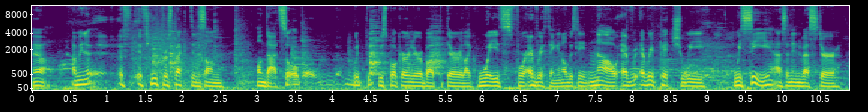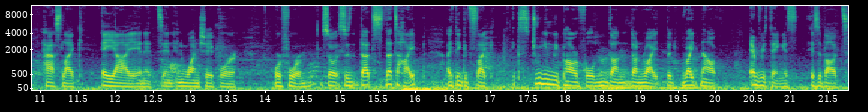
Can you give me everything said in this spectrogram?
yeah. I mean, a, a- few perspectives on on that. So we, we spoke earlier about that there are like ways for everything, and obviously now every every pitch we we see as an investor has like AI in it in, in one shape or or form. So so that's that's a hype. I think it's like extremely powerful done done right. But right now, everything is is about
